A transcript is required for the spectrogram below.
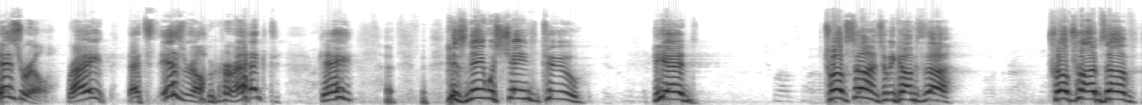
Israel, right? That's Israel, correct? Okay. His name was changed too. He had 12 sons who becomes the 12 tribes of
